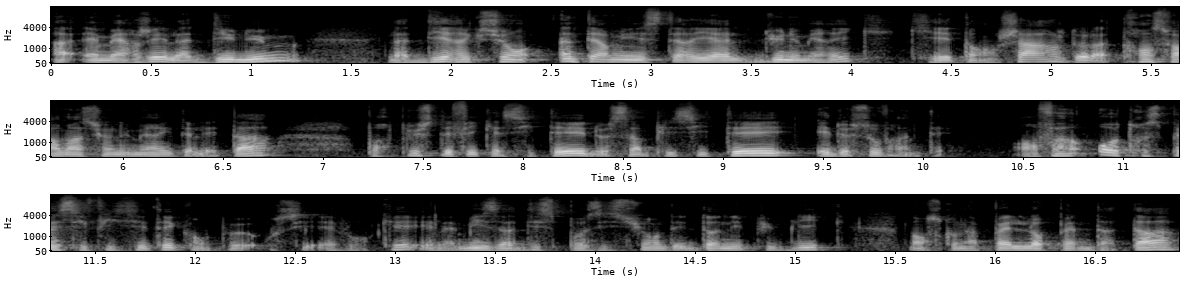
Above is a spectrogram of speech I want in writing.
a émergé la DINUM, la Direction interministérielle du numérique, qui est en charge de la transformation numérique de l'État pour plus d'efficacité, de simplicité et de souveraineté. Enfin, autre spécificité qu'on peut aussi évoquer est la mise à disposition des données publiques dans ce qu'on appelle l'open data.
